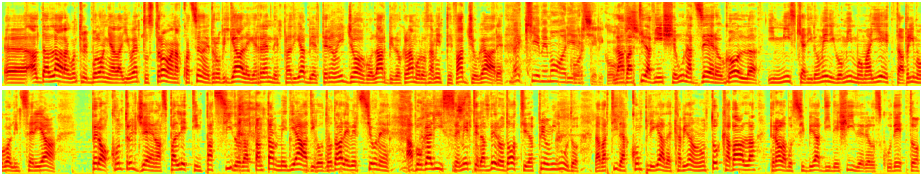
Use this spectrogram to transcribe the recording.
Eh, al Dallara contro il Bologna la Juventus trova un'acquazione tropicale che rende impraticabile il terreno di gioco, l'arbitro clamorosamente fa giocare. Vecchie memorie. Corsi e ricorsi. La partita finisce 1-0, gol in mischia di Domenico Mimmo Maietta, primo gol in Serie A. Però contro il Genoa, Spalletti impazzito dal tantan mediatico, totale versione apocalisse, mette davvero Totti dal primo minuto. La partita è complicata, il capitano non tocca palla, però ha la possibilità di decidere lo scudetto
